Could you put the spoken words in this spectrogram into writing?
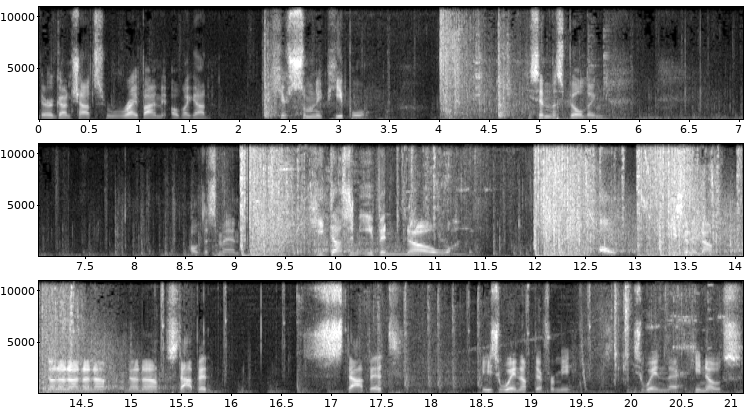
There are gunshots right by me. Oh my god. I hear so many people. He's in this building. Oh, this man. He doesn't even know. Oh, he's gonna know. No, no, no, no, no. No, no, stop it. Stop it. He's waiting up there for me. He's waiting there. He knows.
